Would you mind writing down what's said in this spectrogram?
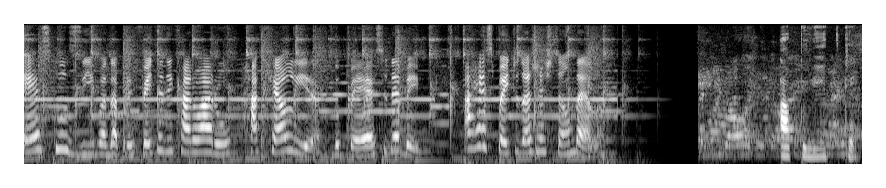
exclusiva da prefeita de Caruaru, Raquel Lira, do PSDB, a respeito da gestão dela. A política,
